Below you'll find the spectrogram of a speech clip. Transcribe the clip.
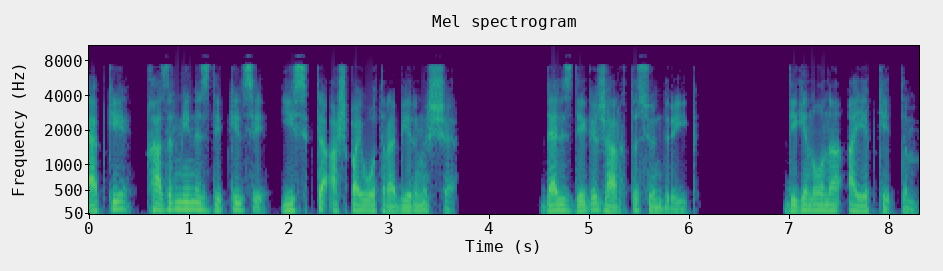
Әпке қазір мені іздеп келсе есікті ашпай отыра беріңізші. Дәліздегі жарықты сөндірейік деген оны аяп кеттім.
